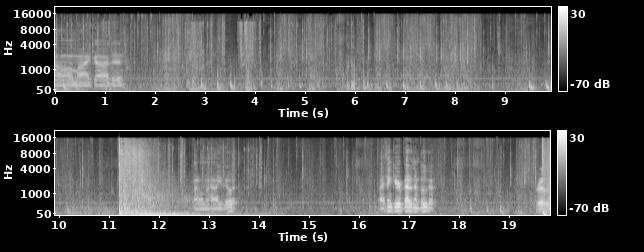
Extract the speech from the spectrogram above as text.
Oh my god, dude. I don't know how you do it. I think you're better than Bugha. Really?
